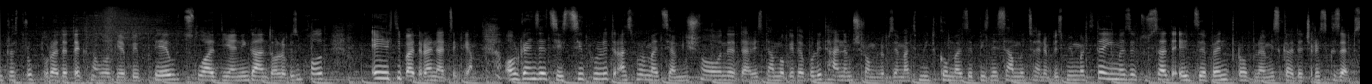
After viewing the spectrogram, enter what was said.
ინფრასტრუქტურა და ტექნოლოგიები ბევრ ცვლადიანი განტოლების მხოლოდ ერთი პატრა ნაწილია. ორგანიზაციის ციფრული ტრანსფორმაცია მნიშვნელოვნად არის დამოკიდებული თანამშრომლებზე, მათ მიდგომაზე, ბიზნეს ამოცანების მიმართ და იმაზე, თუ სად ეძებენ პრობლემის გადაჭრის გზებს.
